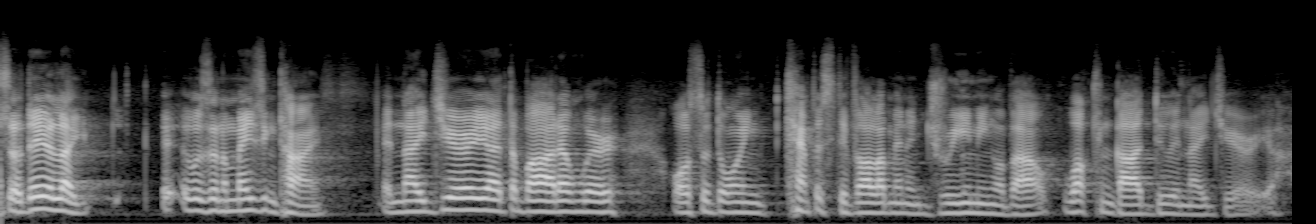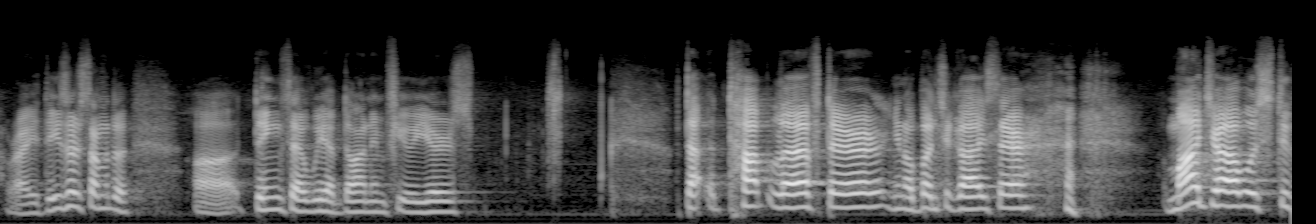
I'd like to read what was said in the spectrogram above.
So they're like, it was an amazing time. In Nigeria at the bottom, we're also doing campus development and dreaming about what can God do in Nigeria, right? These are some of the uh, things that we have done in a few years. The top left there, you know, a bunch of guys there. My job was to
